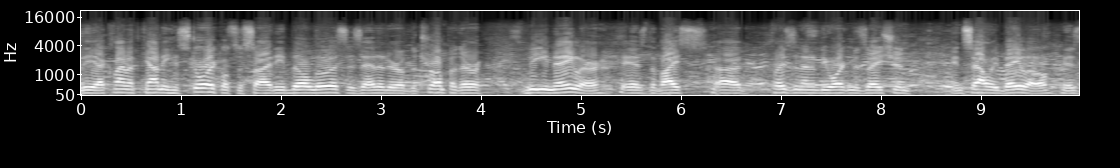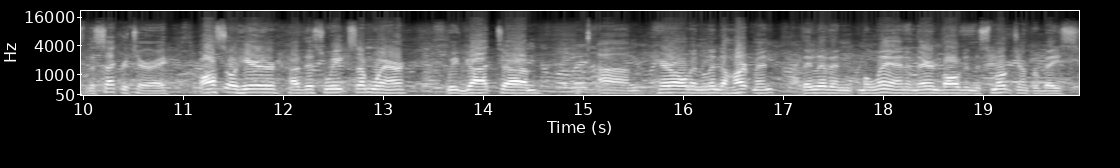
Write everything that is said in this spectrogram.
the uh, Klamath County Historical Society. Bill Lewis is editor of The Trumpeter. B. Naylor is the vice uh, president of the organization, and Sally Balo is the secretary. Also here uh, this week somewhere, we've got um, um, Harold and Linda Hartman. They live in Malin, and they're involved in the Smoke Jumper Base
